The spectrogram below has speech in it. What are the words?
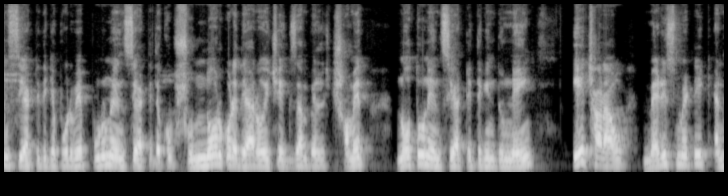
এনসিআরটি থেকে পড়বে। পুরনো এনসিআরটিতে খুব সুন্দর করে দেওয়া রয়েছে এক্সাম্পল সমেত। নতুন এনসিআরটিতে কিন্তু নেই। এছাড়াও ম্যারিসমেটিক অ্যান্ড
